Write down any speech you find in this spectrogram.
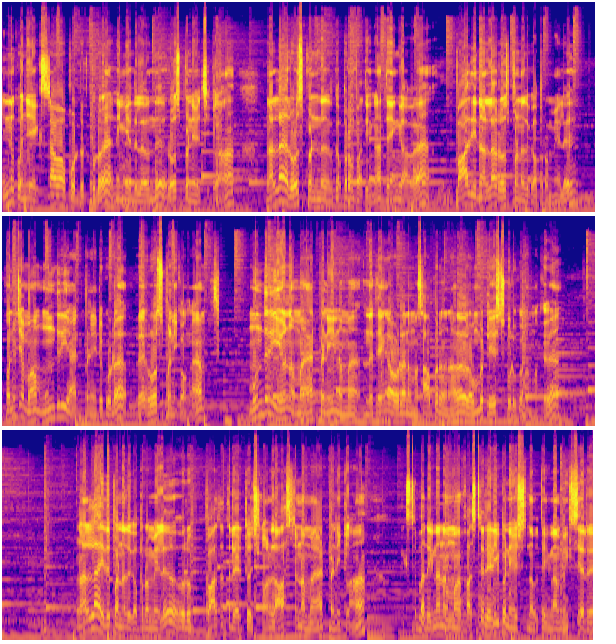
இன்னும் கொஞ்சம் எக்ஸ்ட்ராவாக போட்டுட்டு கூட நீங்கள் இதில் வந்து ரோஸ்ட் பண்ணி வச்சுக்கலாம். நல்லா ரோஸ்ட் பண்ணதுக்கப்புறம் பார்த்தீங்கன்னா தேங்காவை பாதி நல்லா ரோஸ்ட் பண்ணதுக்கப்புறமேலு கொஞ்சமாக முந்திரி ஆட் பண்ணிவிட்டு கூட ரோஸ்ட் பண்ணிக்கோங்க. முந்திரியும் நம்ம ஆட் பண்ணி நம்ம இந்த தேங்காவோட நம்ம சாப்பிட்றதுனால ரொம்ப டேஸ்ட் கொடுக்கும் நமக்கு. நல்லா இது பண்ணதுக்கப்புறமேலு ஒரு பாத்திரத்தில் எடுத்து வச்சுக்கோங்க லாஸ்ட்டு நம்ம ஆட் பண்ணிக்கலாம். நெக்ஸ்ட்டு பார்த்தீங்கன்னா நம்ம ஃபஸ்ட்டு ரெடி பண்ணி வச்சுருந்தோம் பார்த்திங்கன்னா மிக்சரு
